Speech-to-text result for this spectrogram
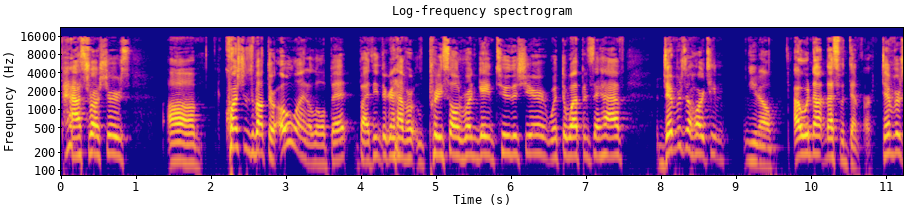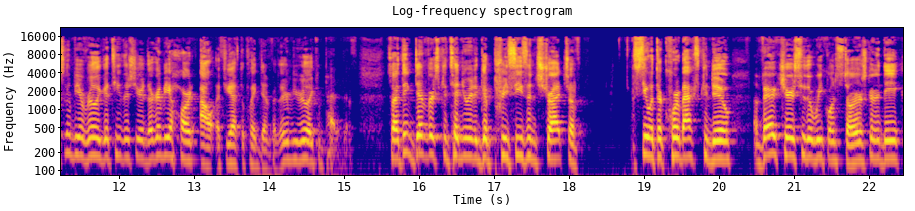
pass rushers. Um, questions about their O line a little bit, but I think they're going to have a pretty solid run game too this year with the weapons they have. Denver's a hard team. You know, I would not mess with Denver. Denver's going to be a really good team this year. They're going to be a hard out if you have to play Denver. They're going to be really competitive. So I think Denver's continuing a good preseason stretch of see what their quarterbacks can do. I'm very curious who their week one starter is going to be.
